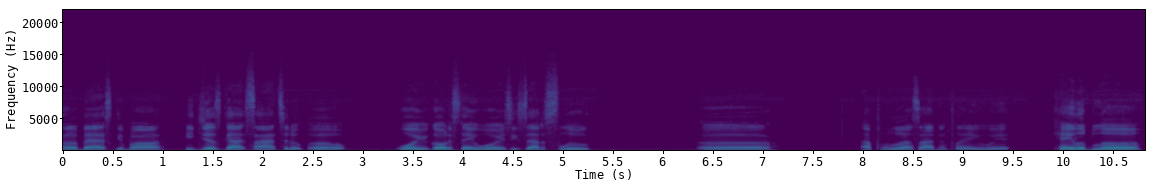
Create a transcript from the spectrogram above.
uh, basketball. He just got signed to the uh, Warrior Golden State Warriors. He's out of SLU. Uh, I who else I didn't play with? Caleb Love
